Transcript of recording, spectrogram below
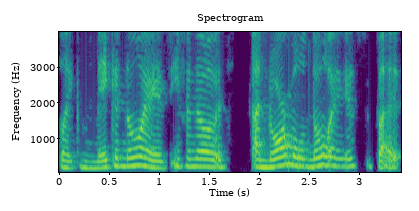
like make a noise, even though it's a normal noise. But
